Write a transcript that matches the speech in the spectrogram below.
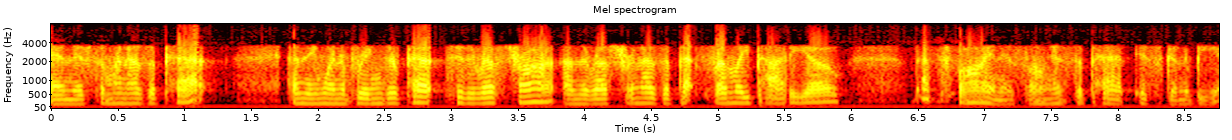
And if someone has a pet and they want to bring their pet to the restaurant and the restaurant has a pet friendly patio, that's fine as long as the pet is going to be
